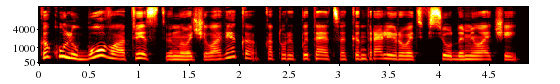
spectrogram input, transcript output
Как у любого ответственного человека, который пытается контролировать все до мелочей,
